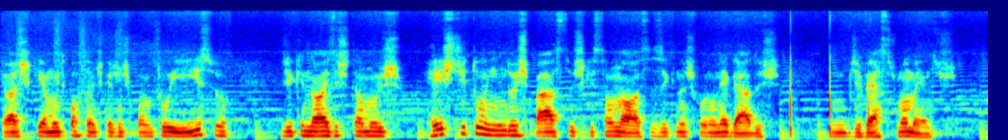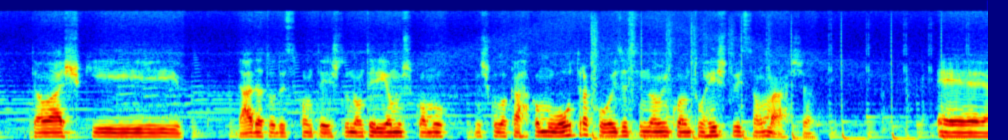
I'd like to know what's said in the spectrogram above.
eu acho que é muito importante que a gente pontue isso, de que nós estamos restituindo espaços que são nossos e que nos foram negados em diversos momentos. Então acho que, dada todo esse contexto, não teríamos como nos colocar como outra coisa senão enquanto restituição marcha. É...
